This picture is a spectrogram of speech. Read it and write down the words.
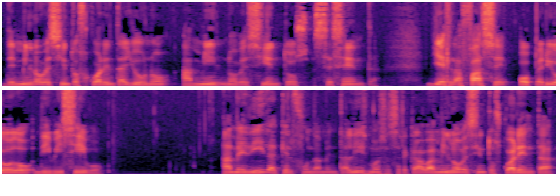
de 1941 a 1960 y es la fase o periodo divisivo. A medida que el fundamentalismo se acercaba a 1940,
